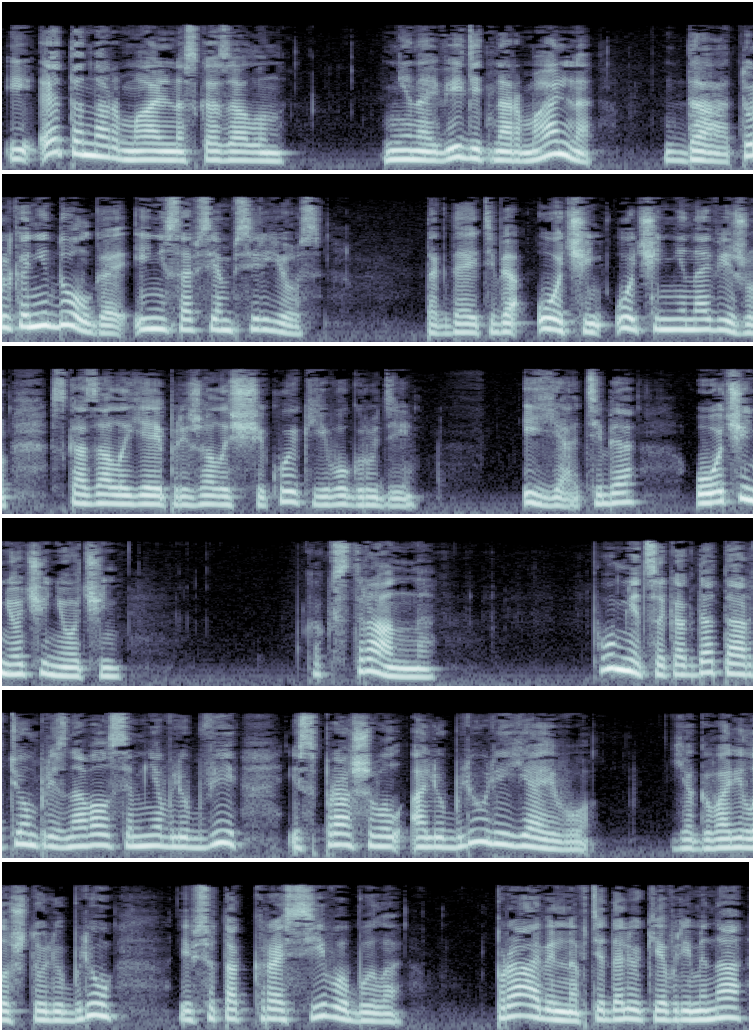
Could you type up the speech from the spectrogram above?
«И это нормально», — сказал он. «Ненавидеть нормально?» «Да, только недолго и не совсем всерьез». «Тогда я тебя очень-очень ненавижу», — сказала я и прижалась щекой к его груди. «И я тебя очень-очень-очень». Как странно. Помнится, когда-то Артем признавался мне в любви и спрашивал, а люблю ли я его. Я говорила, что люблю, и все так красиво было. Правильно, в те далекие времена,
